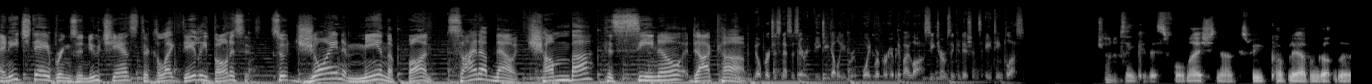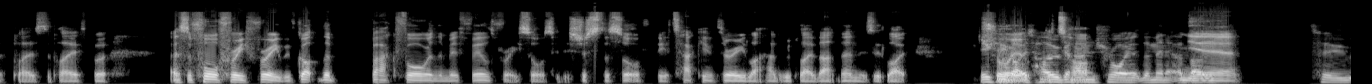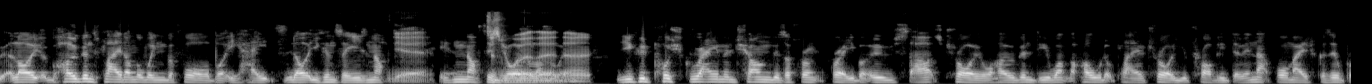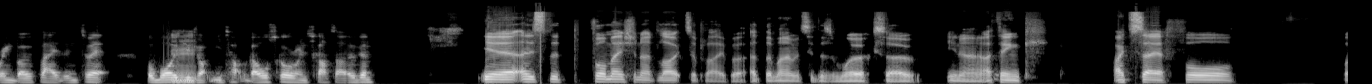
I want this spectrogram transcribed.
And each day brings a new chance to collect daily bonuses. So join me in the fun. Sign up now at chumbacasino.com. No purchase necessary. VGW Group. Void were prohibited by law. See terms and conditions. 18 plus. I'm trying to think of this formation now because we probably haven't got the players to play it. But as a 4 3 3, we've got the back four and the midfield three sorted. It's just the sort of the attacking three. Like, how do we play that then? Is it like The issue Troy got at is Hogan and Troy at the minute. Are both Yeah, to like Hogan's played on the wing before, but he hates. Like you can see, he's not. yeah. He's not enjoyable on the wing. no. You could push Graham and Chong as a front three, but who starts Troy or Hogan? Do you want the hold up play of Troy? You probably do in that formation because he'll bring both players into it. But why do you Mm. drop your top goal scorer in Scott Hogan? Yeah, and it's the formation I'd like to play, but at the moment it doesn't work. So, you know, I think I'd say a four,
